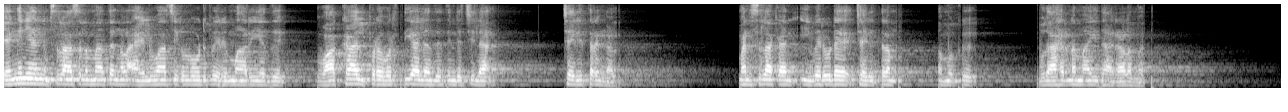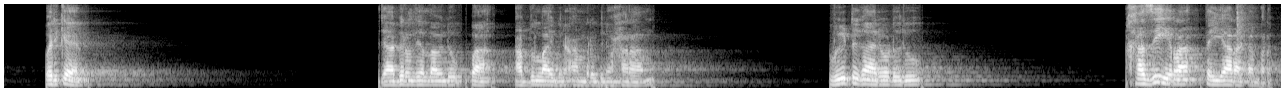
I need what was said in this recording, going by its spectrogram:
എങ്ങനെയാണ് നബ്സുല്ലാസ്ലം തങ്ങൾ അയൽവാസികളോട് പെരുമാറിയത്? വാക്കാൽ പ്രവൃത്തിയാൽ എന്നതിന്റെ ചില ചരിത്രങ്ങൾ. മനസ്സിലാക്കാൻ ഇവരുടെ ചരിത്രം നമുക്ക് ഉദാഹരണമായി ധാരാളം മതി. ഒരിക്കൽ ജാബിർ അലി അള്ളാവിന്റെ ഉപ്പ അബ്ദുല്ലാഹിബിൻ അമ്രബിൻ ഹറാം വീട്ടുകാരോടൊരു ഹസീറ തയ്യാറാക്കാൻ പറഞ്ഞു.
